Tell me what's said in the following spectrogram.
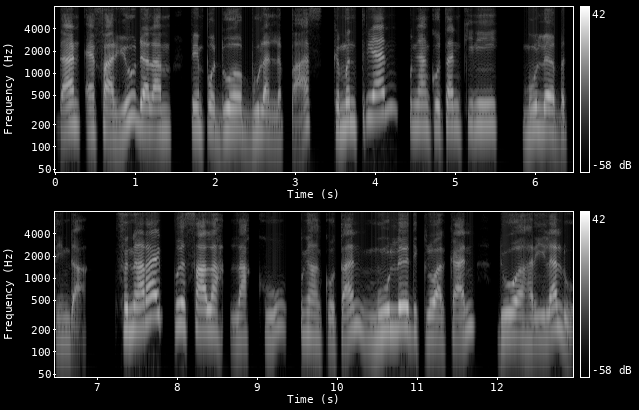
dan FRU dalam tempoh dua bulan lepas, Kementerian Pengangkutan kini mula bertindak. Senarai pesalah laku pengangkutan mula dikeluarkan dua hari lalu.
